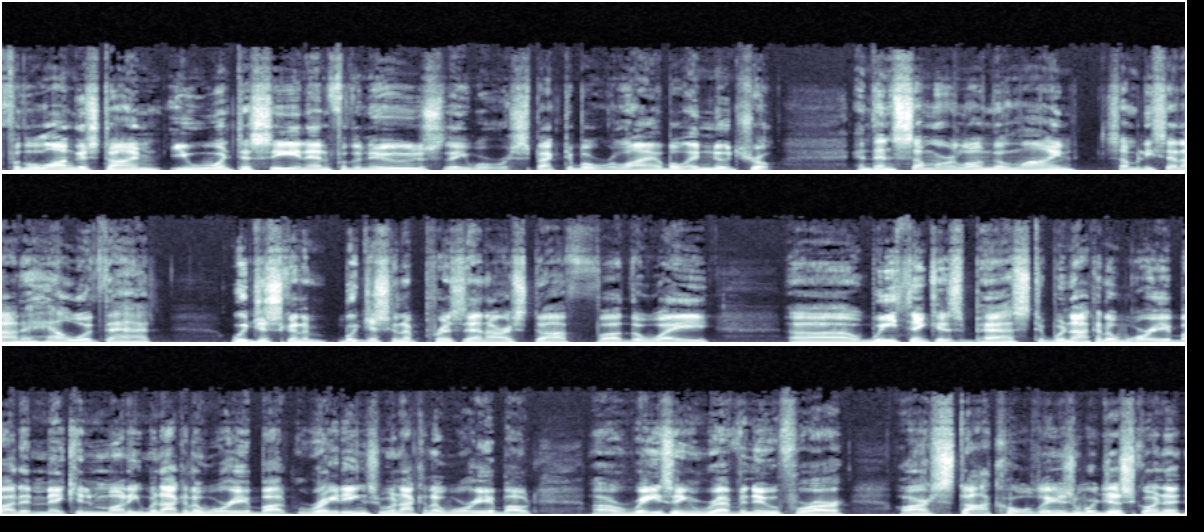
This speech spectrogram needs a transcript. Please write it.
for the longest time, you went to CNN for the news. They were respectable, reliable, and neutral. And then somewhere along the line, somebody said, "Out of hell with that. We're just gonna we're just gonna present our stuff uh, the way uh, we think is best. We're not going to worry about it making money. We're not going to worry about ratings. We're not going to worry about uh, raising revenue for our our stockholders. We're just going to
